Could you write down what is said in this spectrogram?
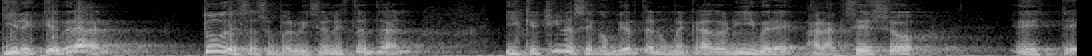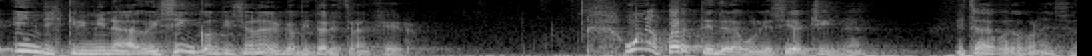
quiere quebrar toda esa supervisión estatal y que China se convierta en un mercado libre al acceso este, indiscriminado y sin condiciones del capital extranjero. Una parte de la burguesía china está de acuerdo con eso.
